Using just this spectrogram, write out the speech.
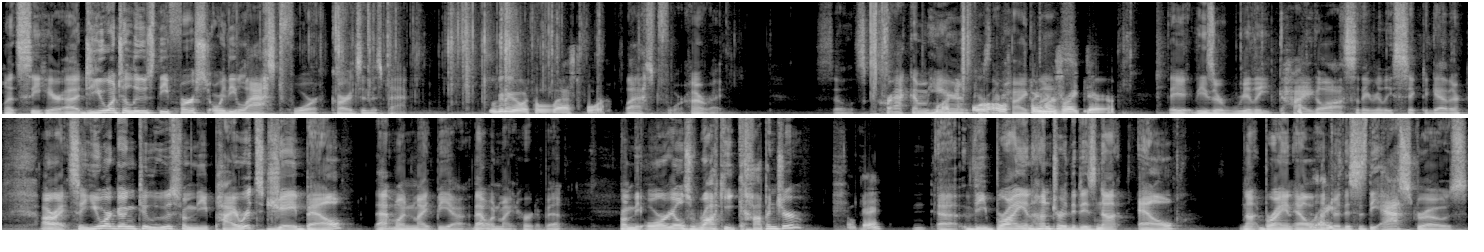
Let's see here. Uh, do you want to lose the first or the last four cards in this pack? We're gonna go with the last four. Last four. All right. So let's crack them here because they're high gloss. right there. They, these are really high gloss, so they really stick together. All right, so you are going to lose from the Pirates, Jay Bell. That one might be a, that one might hurt a bit. From the Orioles, Rocky Coppinger. Okay. Uh, the Brian Hunter that is not L, not Brian L. Right. Hunter. This is the Astros,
